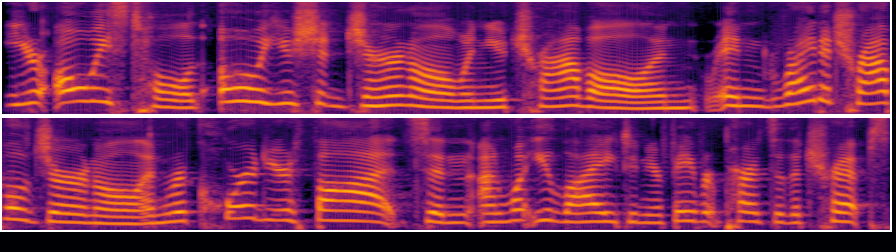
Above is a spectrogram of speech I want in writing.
you're always told, oh, you should journal when you travel and, and write a travel journal and record your thoughts and on what you liked and your favorite parts of the trips.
